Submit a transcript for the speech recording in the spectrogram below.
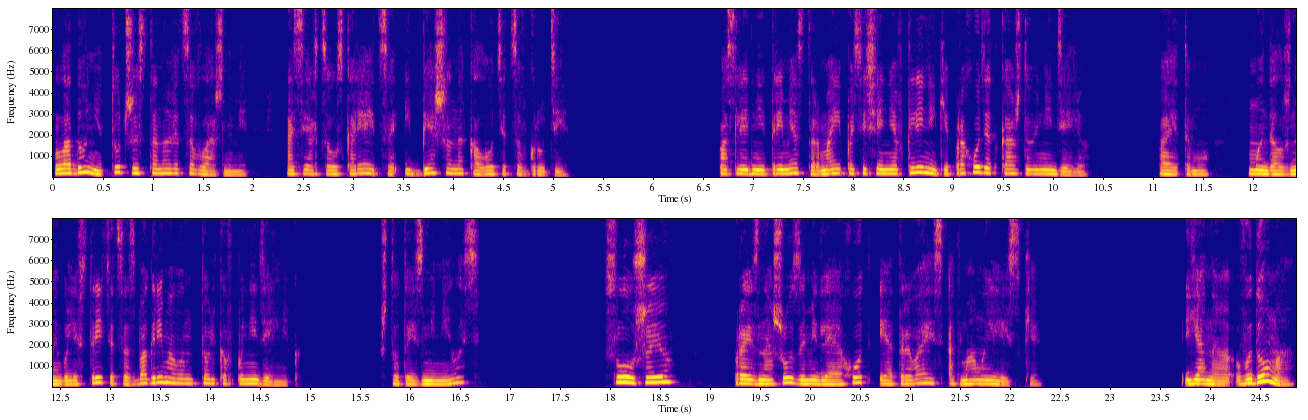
Ладони тут же становятся влажными, а сердце ускоряется и бешено колотится в груди. Последний триместр мои посещения в клинике проходят каждую неделю. Поэтому мы должны были встретиться с Багримовым только в понедельник. Что-то изменилось? «Слушаю», — произношу, замедляя ход и отрываясь от мамы и Лиски. «Яна, вы дома?»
